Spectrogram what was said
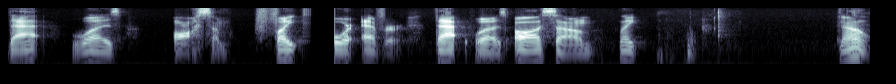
that was awesome. Fight forever. That was awesome. Like no.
